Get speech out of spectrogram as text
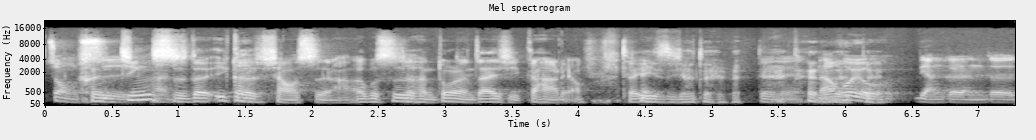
重视，很矜持的一个小时啊，而不是很多人在一起尬聊 的意思就对了。对 对。然后会有两个人的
